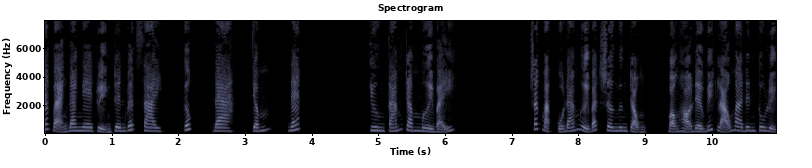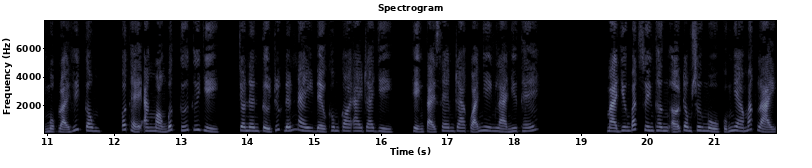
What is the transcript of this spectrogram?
Các bạn đang nghe truyện trên website gốc.da.net Chương 817 Sắc mặt của đám người Bách Sơn ngưng trọng, bọn họ đều biết lão Ma Đinh tu luyện một loại huyết công, có thể ăn mòn bất cứ thứ gì, cho nên từ trước đến nay đều không coi ai ra gì, hiện tại xem ra quả nhiên là như thế. Mà Dương Bách Xuyên thân ở trong sương mù cũng nheo mắt lại,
